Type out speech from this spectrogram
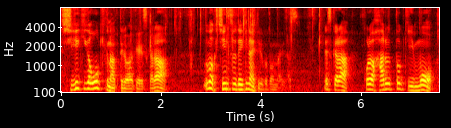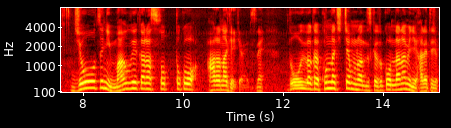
刺激が大きくなってるわけですからうまく鎮痛できないということになります。ですからこれを貼る時も上手に真上からそっとこう貼らなきゃいけないですね。どういうわけかこんなちっちゃいものなんですけどこう斜めに腫れてしま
